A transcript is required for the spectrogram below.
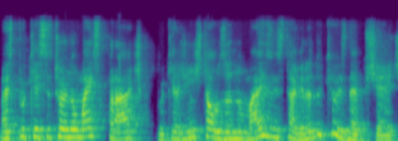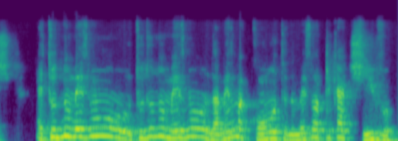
mas porque se tornou mais prático, porque a gente está usando mais o Instagram do que o Snapchat. É tudo no mesmo, tudo no mesmo, na mesma conta, no mesmo aplicativo.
